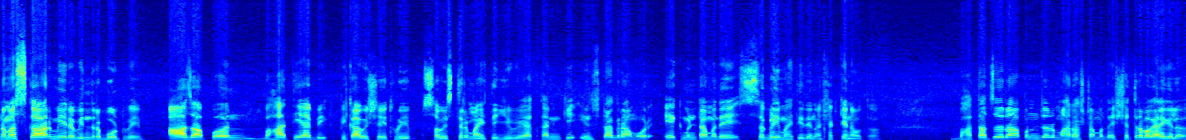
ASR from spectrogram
नमस्कार मी रवींद्र बोटवे. आज आपण भात या पीक पिकाविषयी थोडी सविस्तर माहिती घेऊयात कारण की इंस्टाग्रामवर एक मिनटामध्ये सगळी माहिती देणं शक्य नव्हतं. भाताचं जर आपण जर महाराष्ट्रामध्ये क्षेत्र बघायला गेलं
